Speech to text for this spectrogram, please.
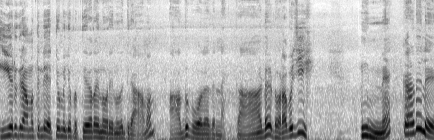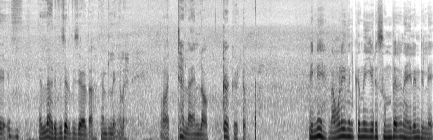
ഈ ഒരു ഗ്രാമത്തിന്റെ ഏറ്റവും വലിയ പ്രത്യേകത എന്ന് പറയുന്നത് ഗ്രാമം അതുപോലെ തന്നെ കാട് ഡൊറബുജി പിന്നെ കടൽ. എല്ലാം അടുപ്പിച്ചടുപ്പിച്ച കേട്ടോ കണ്ടില്ലേ നിങ്ങളെ? ഒറ്റ ലൈനിലൊക്കെ കിട്ടും. പിന്നെ നമ്മൾ ഈ നിൽക്കുന്ന ഈ ഒരു സുന്ദരൻ ഐലൻഡില്ലേ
